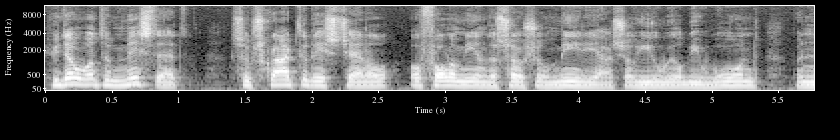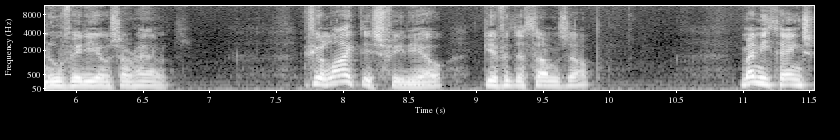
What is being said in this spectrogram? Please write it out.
If you don't want to miss that Subscribe to this channel or follow me on the social media so you will be warned when new videos are out. If you like this video give it a thumbs up. Many thanks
